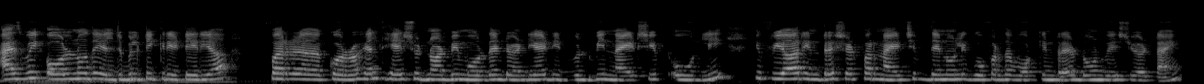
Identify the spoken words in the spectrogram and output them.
As we all know the eligibility criteria for uh, Corro Health, hair should not be more than 28. It would be night shift only. If you are interested for night shift, then only go for the walk-in drive. Don't waste your time.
